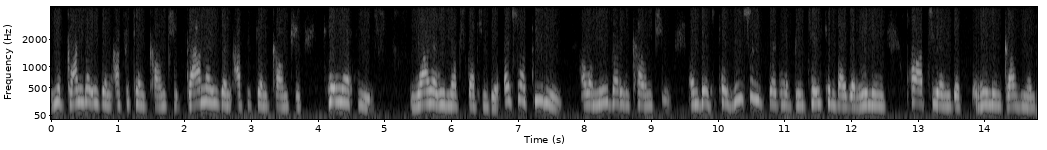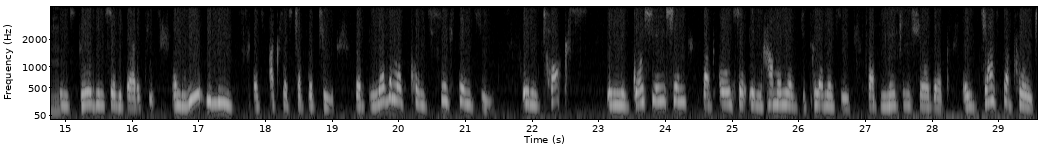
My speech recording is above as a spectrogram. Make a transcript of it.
Uganda is an African country. Ghana is an African country. Kenya is. Why are we not starting there? Eswatini, our neighboring country. And there's positions that have been taken by the ruling party and the ruling government mm. in building solidarity. And we believe, as Access Chapter 2, that level of consistency in talks, in negotiation, but also in harmony of diplomacy, but making sure that a just approach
